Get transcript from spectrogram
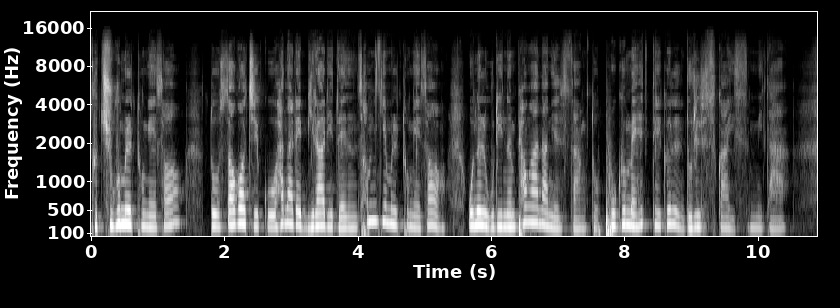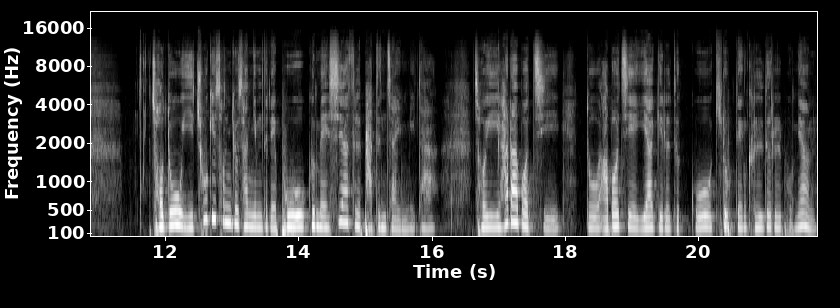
그 죽음을 통해서 또 썩어지고 하늘의 미랄이 된 섬김을 통해서 오늘 우리는 평안한 일상 또 복음의 혜택을 누릴 수가 있습니다. 저도 이 초기 선교사님들의 복음의 씨앗을 받은 자입니다. 저희 할아버지 또 아버지의 이야기를 듣고 기록된 글들을 보면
